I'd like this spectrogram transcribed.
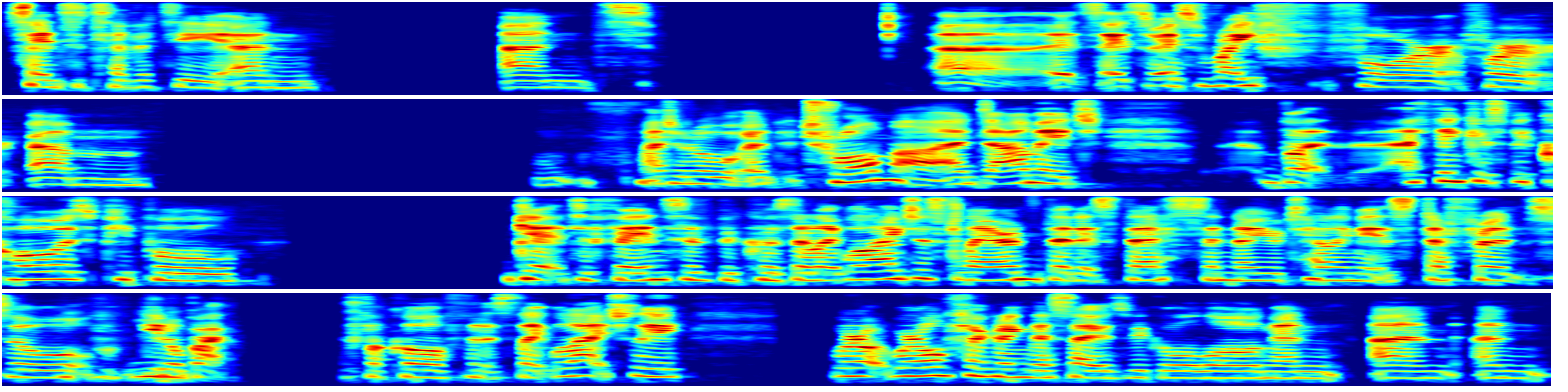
sensitivity and and uh, it's it's it's rife for for um, I don't know trauma and damage. But I think it's because people get defensive because they're like, well, I just learned that it's this, and now you're telling me it's different. So you know, back fuck off. And it's like, well, actually, we're we're all figuring this out as we go along, and and and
